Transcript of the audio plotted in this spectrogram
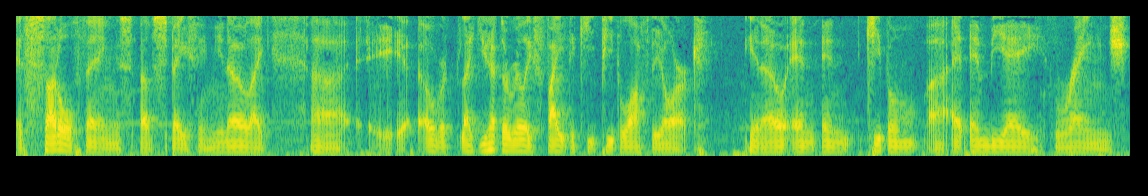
is subtle things of spacing. You know, like uh, over like you have to really fight to keep people off the arc. You know, and and keep them uh, at NBA range,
